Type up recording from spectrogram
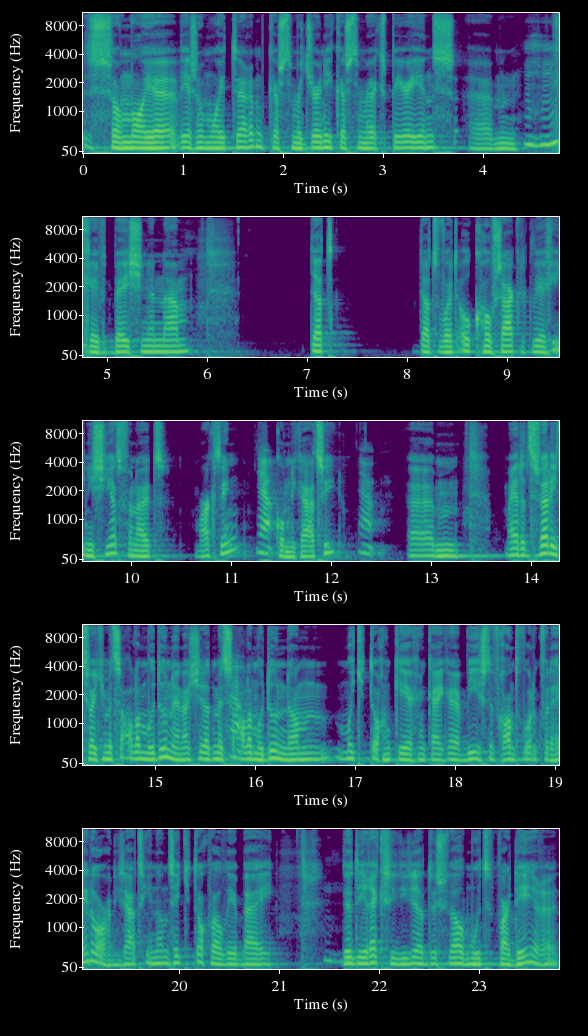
zo'n mooie, weer zo'n mooie term, customer journey, customer experience. Mhm. geef het beestje een naam. Dat, dat wordt ook hoofdzakelijk weer geïnitieerd vanuit marketing, Ja. communicatie. Ja. Ehm, maar ja, dat is wel iets wat je met z'n allen moet doen. En als je dat met z'n allen moet doen, dan moet je toch een keer gaan kijken wie is er verantwoordelijk voor de hele organisatie. En dan zit je toch wel weer bij de directie die dat dus wel moet waarderen.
